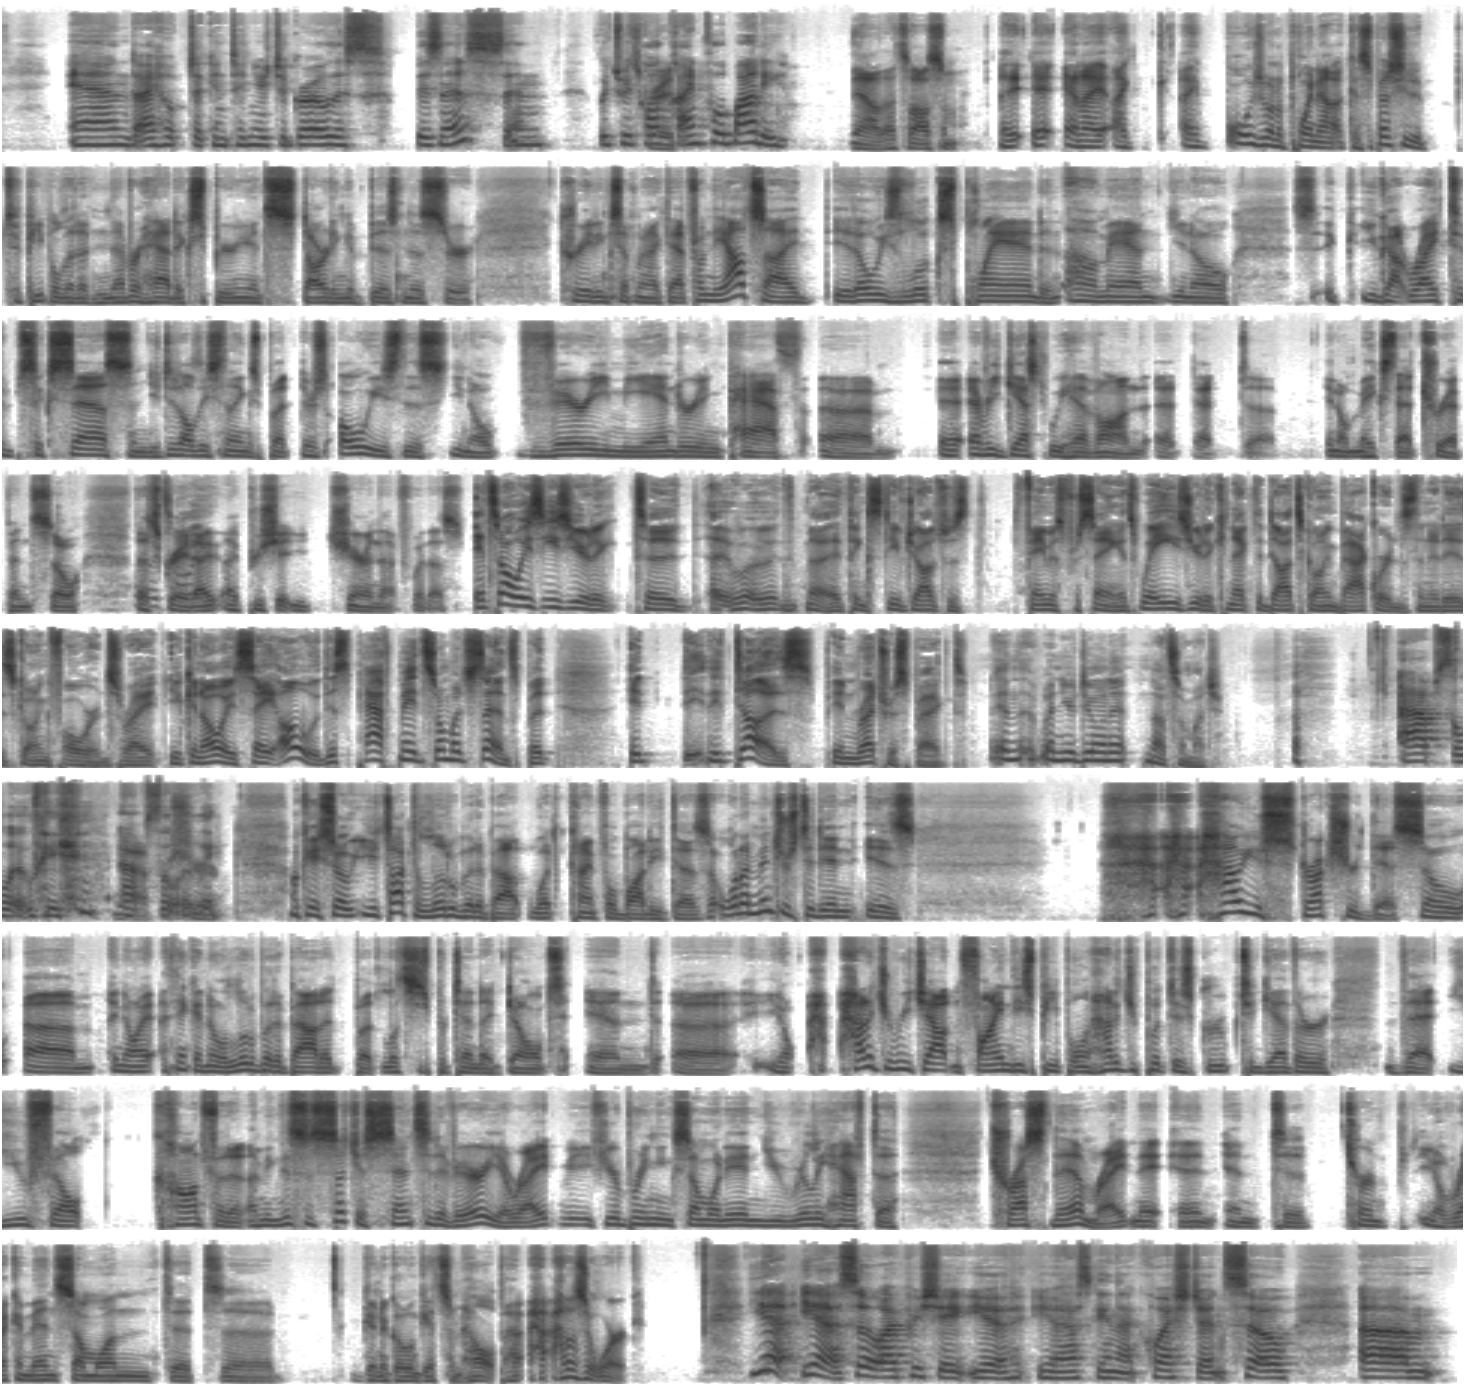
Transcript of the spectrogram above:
And i hope to continue to grow this business and which we that's call great. kindful body. Yeah that's awesome. I, and I, I i always want to point out especially to to people that have never had experience starting a business or creating something like that. From the outside, it always looks planned and oh man, you know, you got right to success and you did all these things, but there's always this, you know, very meandering path. Um, every guest we have on that, that uh, you know makes that trip and so that's well, great always, I, I, appreciate you sharing that with us it's always easier to to uh, i think steve jobs was famous for saying it's way easier to connect the dots going backwards than it is going forwards, right? You can always say, "Oh, this path made so much sense," but it it, it does in retrospect. And when you're doing it, not so much. Absolutely. Yeah, Absolutely. Sure. Okay, so you talked a little bit about what Kindful Body does. What I'm interested in is how you structured this. So, um, you know, I, I, think I know a little bit about it, but let's just pretend I don't. And, uh, you know, h- how did you reach out and find these people? And how did you put this group together that you felt confident? I mean, this is such a sensitive area, right? If you're bringing someone in, you really have to trust them, right? And, and, and to turn, you know, recommend someone that's uh, going to go and get some help. How, how does it work? Yeah, yeah. So I appreciate you you asking that question. So um,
